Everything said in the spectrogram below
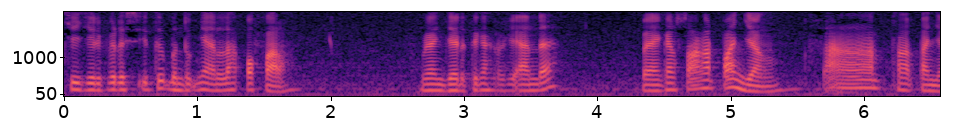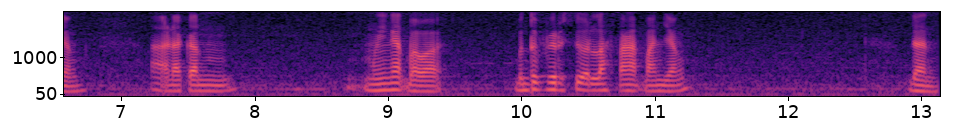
ciri-ciri virus itu bentuknya adalah oval. Kemudian jari tengah kaki Anda, bayangkan sangat panjang, sangat sangat panjang. Anda akan mengingat bahwa bentuk virus itu adalah sangat panjang. Dan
